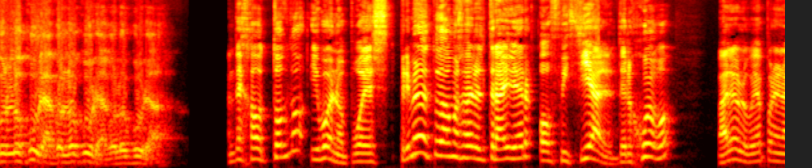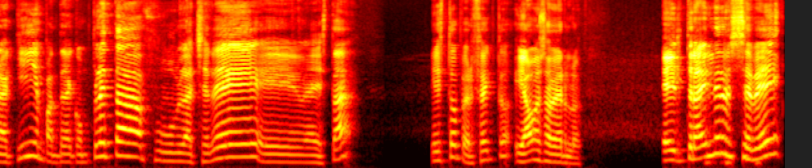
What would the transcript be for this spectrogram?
con locura, con locura, con locura. Han dejado todo y bueno, pues primero de todo vamos a ver el tráiler oficial del juego. ¿Vale? Lo voy a poner aquí en pantalla completa, Full HD, eh, ahí está. Esto, perfecto. Y vamos a verlo. El tráiler se ve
